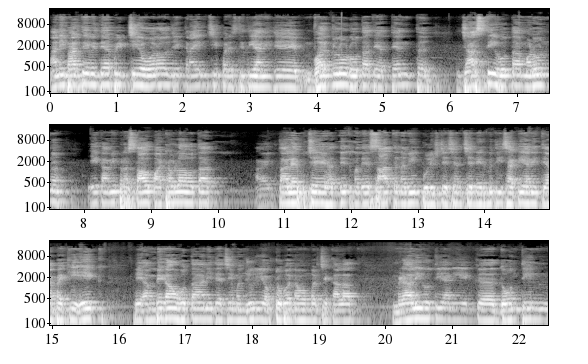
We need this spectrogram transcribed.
आणि भारतीय विद्यापीठची ओव्हरऑल जे क्राईमची परिस्थिती आणि जे वर्कलोड होता ते अत्यंत जास्ती होता म्हणून एक आम्ही प्रस्ताव पाठवला होता. तालेबचे हद्दीतमध्ये सात नवीन पोलीस स्टेशनचे निर्मितीसाठी आणि त्यापैकी एक हे आंबेगाव होता आणि त्याची मंजुरी ऑक्टोबर नोव्हेंबरच्या काळात मिळाली होती आणि एक दोन तीन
